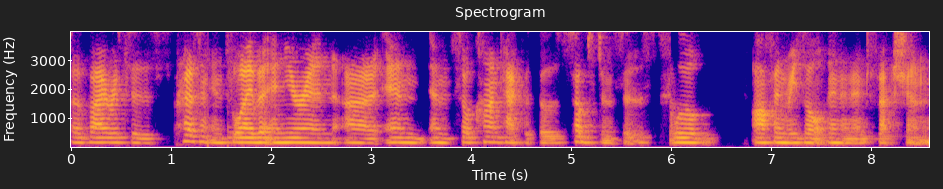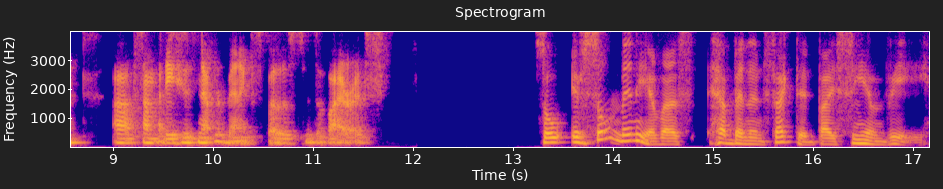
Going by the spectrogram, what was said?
the virus is present in saliva and urine, uh, and, and so contact with those substances will often result in an infection of somebody who's never been exposed to the virus. So, if so many of us have been infected by CMV,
